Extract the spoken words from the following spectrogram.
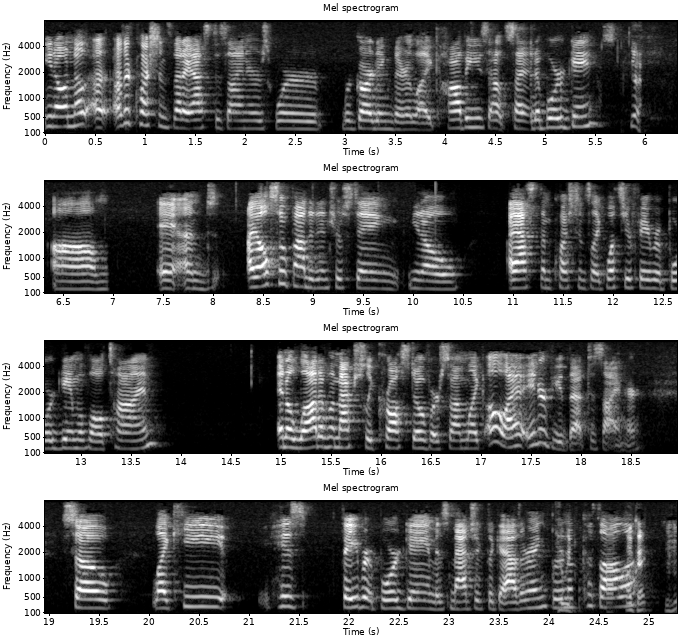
you know, another, uh, other questions that I asked designers were regarding their like hobbies outside of board games. Yeah. Um, and I also found it interesting. You know, I asked them questions like, "What's your favorite board game of all time?" and a lot of them actually crossed over. So I'm like, oh, I interviewed that designer. So like he his favorite board game is Magic the Gathering, Bruno Cathala. Okay. Mm-hmm.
